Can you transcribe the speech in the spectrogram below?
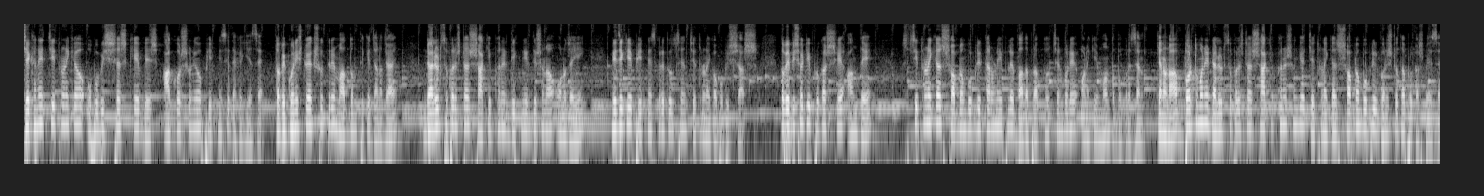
যেখানে চিত্রনায়িকা অপবিশ্বাসকে বেশ আকর্ষণীয় ফিটনেসে দেখা গিয়েছে। তবে ঘনিষ্ঠ এক সূত্রের মাধ্যম থেকে জানা যায়, ডালিউড সুপারস্টার শাকিব খানের দিক নির্দেশনা অনুযায়ী নিজেকে ফিটনেস করে তুলছেন চিত্রনায়িকা অপবিশ্বাস। তবে বিষয়টি প্রকাশ্যে আনতে চিত্রনায়িকা শবনম বুবলির কারণেই বলে বাধাপ্রাপ্ত হচ্ছেন বলে অনেকেই মন্তব্য করেছেন। কেননা, বর্তমানে ডালিউড সুপারস্টার শাকিব খানের সঙ্গে চিত্রনায়িকা শবনম বুবলির ঘনিষ্ঠতা প্রকাশ পেয়েছে।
